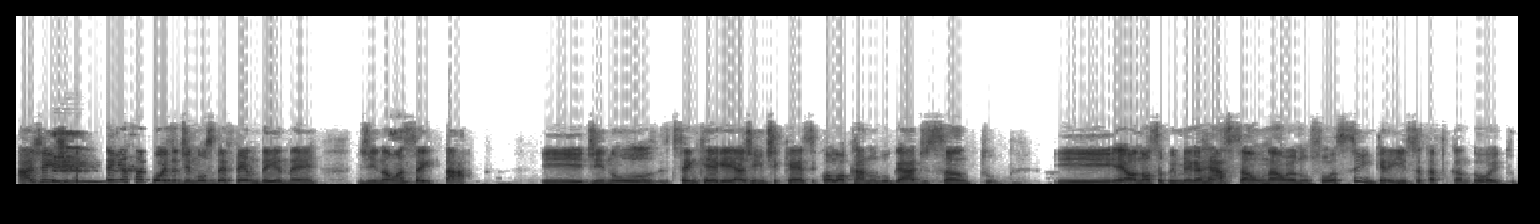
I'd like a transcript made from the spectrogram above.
A gente tem essa coisa de nos defender, né? De não aceitar. E de, no, sem querer, a gente quer se colocar no lugar de santo. E é a nossa primeira reação. Não, eu não sou assim, que é isso? Você tá ficando doido?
